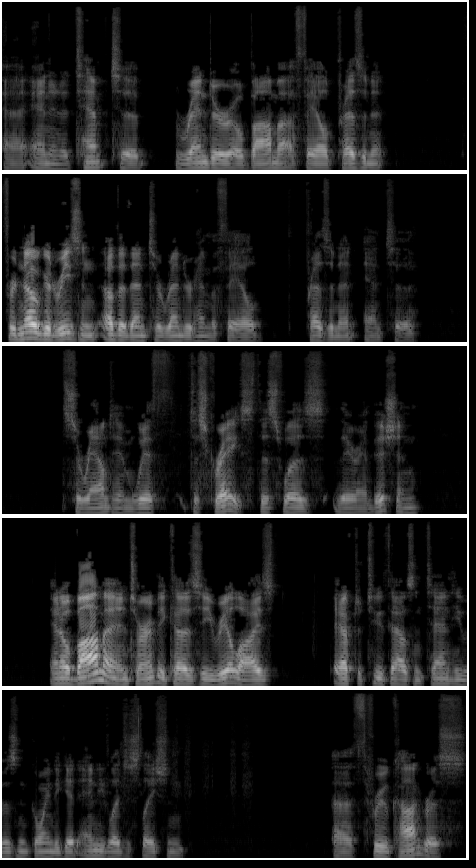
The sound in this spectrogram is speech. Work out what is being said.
uh, and an attempt to render Obama a failed president for no good reason other than to render him a failed president and to surround him with disgrace. This was their ambition. And Obama, in turn, because he realized after 2010 he wasn't going to get any legislation uh, through Congress,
